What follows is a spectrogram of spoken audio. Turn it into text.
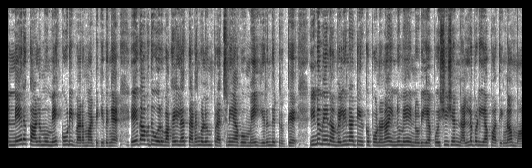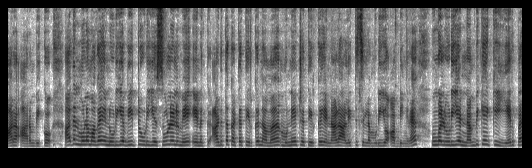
நேர காலமுமே கூடி வரமாட்டேங்குதுங்க. ஏதாவது ஒரு வகையில் தடங்களும் பிரச்சனையாகவுமே இருந்துட்டு இருக்கு இன்னுமே நான் வெளிநாட்டிற்கு போனேன்னா இன்னுமே என்னுடைய பொசிஷன் நல்லபடியாக பார்த்தீங்கன்னா மாற ஆரம்பிக்கும். அதன் மூலமாக என்னுடைய வீட்டுடைய சூழலுமே எனக்கு அடுத்த கட்டத்திற்கு நம்ம முன்னேற்றத்திற்கு என்னால் அழைத்து செல்ல முடியும் அப்படிங்கிற உங்களுடைய நம்பிக்கைக்கு ஏற்ப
